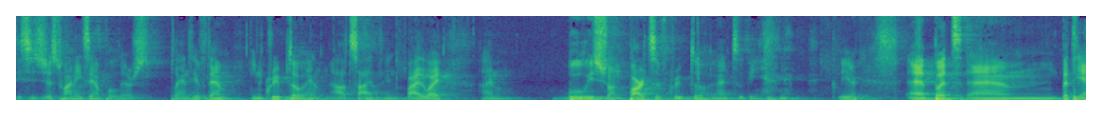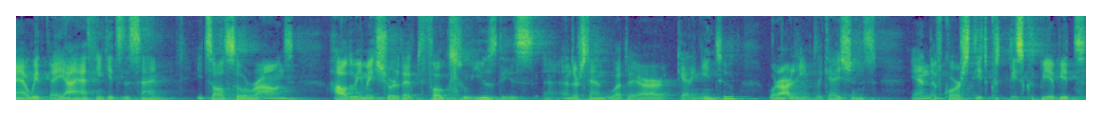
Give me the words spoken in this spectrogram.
this is just one example. There's plenty of them in crypto and outside. And by the way, I'm bullish on parts of crypto, uh, to be clear. Uh, but, um, but yeah, with AI, I think it's the same. It's also around how do we make sure that folks who use this uh, understand what they are getting into, what are the implications, and of course, could, this could be a bit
